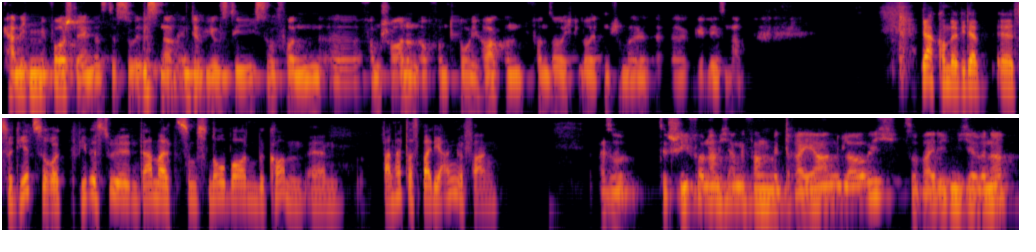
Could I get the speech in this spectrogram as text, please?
Kann ich mir vorstellen, dass das so ist nach Interviews, die ich so von äh, vom Sean und auch von Tony Hawk und von solchen Leuten schon mal äh, gelesen habe. Ja, kommen wir wieder äh, zu dir zurück. Wie bist du denn damals zum Snowboarden bekommen? Ähm, wann hat das bei dir angefangen? Also das Skifahren habe ich angefangen mit drei Jahren, glaube ich, soweit ich mich erinnere.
